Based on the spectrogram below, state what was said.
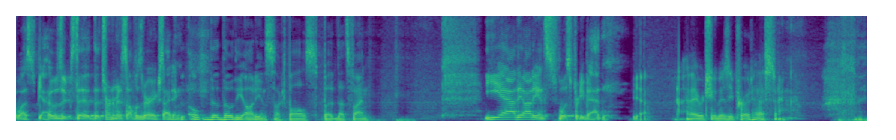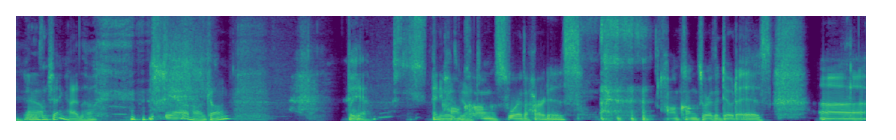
It was yeah. It was the the tournament itself was very exciting. Oh, th- though the audience sucked balls, but that's fine. Yeah, the audience was pretty bad. Yeah, They were too busy protesting. it was in Shanghai though, Yeah. not Hong Kong. But yeah. Anyways, Hong we don't have to- Kong's where the heart is. Hong Kong's where the Dota is. Uh,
